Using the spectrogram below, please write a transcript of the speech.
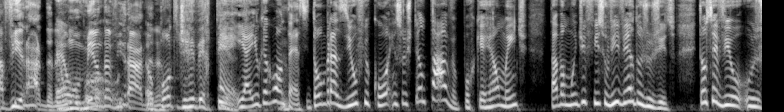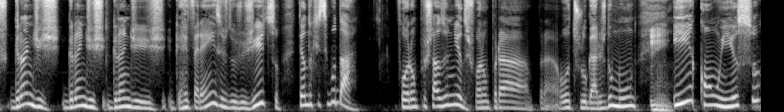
a virada, né? É o o- momento da o- virada. É o né? ponto de reverter. É, e aí o que acontece? Então o Brasil ficou insustentável, porque realmente estava muito difícil viver do jiu-jitsu. Então você viu os grandes, grandes, grandes referências do jiu-jitsu tendo que se mudar. Foram para os Estados Unidos, foram para outros lugares do mundo. Sim. E com isso,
